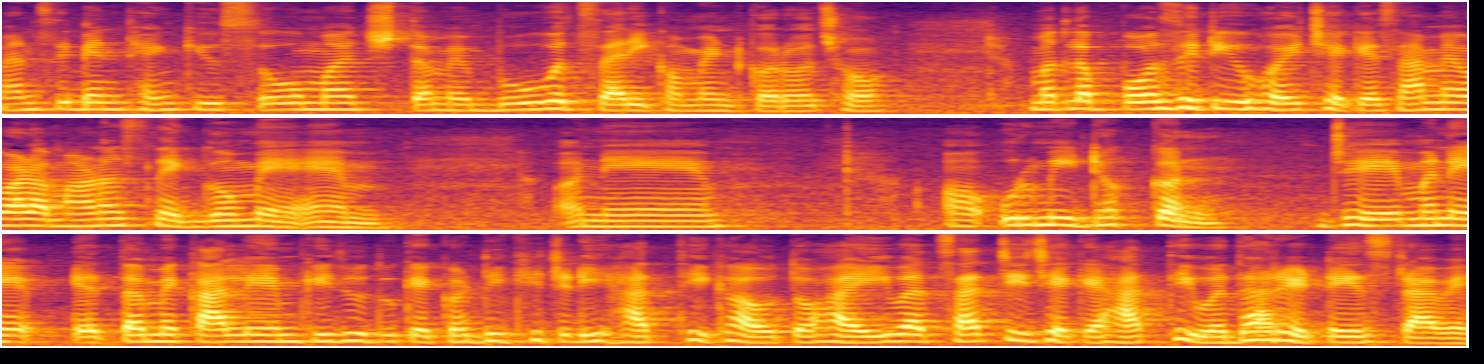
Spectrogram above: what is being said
માનસીબેન થેન્ક યુ સો મચ તમે બહુ જ સારી કમેન્ટ કરો છો. મતલબ પોઝિટિવ હોય છે કે સામેવાળા માણસને ગમે એમ. અને ઉર્મી ઢક્કન, જે મને તમે કાલે એમ કીધું હતું કે કઢી ખીચડી હાથથી ખાવ તો હા, એ વાત સાચી છે કે હાથથી વધારે ટેસ્ટ આવે.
